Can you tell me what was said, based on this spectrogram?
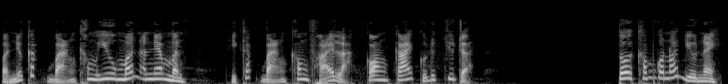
Và nếu các bạn không yêu mến anh em mình, thì các bạn không phải là con cái của Đức Chúa Trời. Tôi không có nói điều này.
